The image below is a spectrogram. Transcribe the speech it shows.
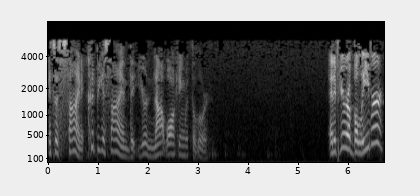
it's a sign. It could be a sign that you're not walking with the Lord. And if you're a believer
